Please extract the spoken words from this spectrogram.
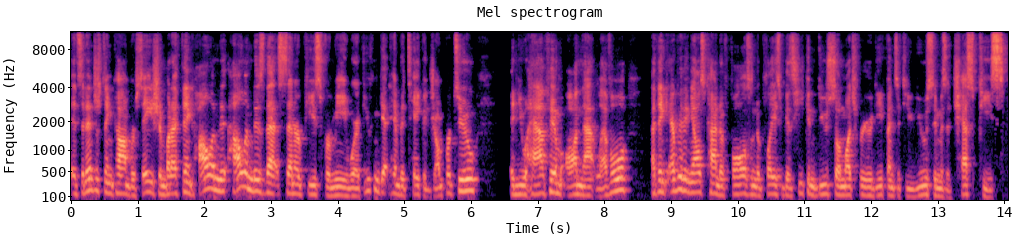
it's an interesting conversation. But I think Holland Holland is that centerpiece for me, where if you can get him to take a jump or two, and you have him on that level, I think everything else kind of falls into place because he can do so much for your defense if you use him as a chess piece,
